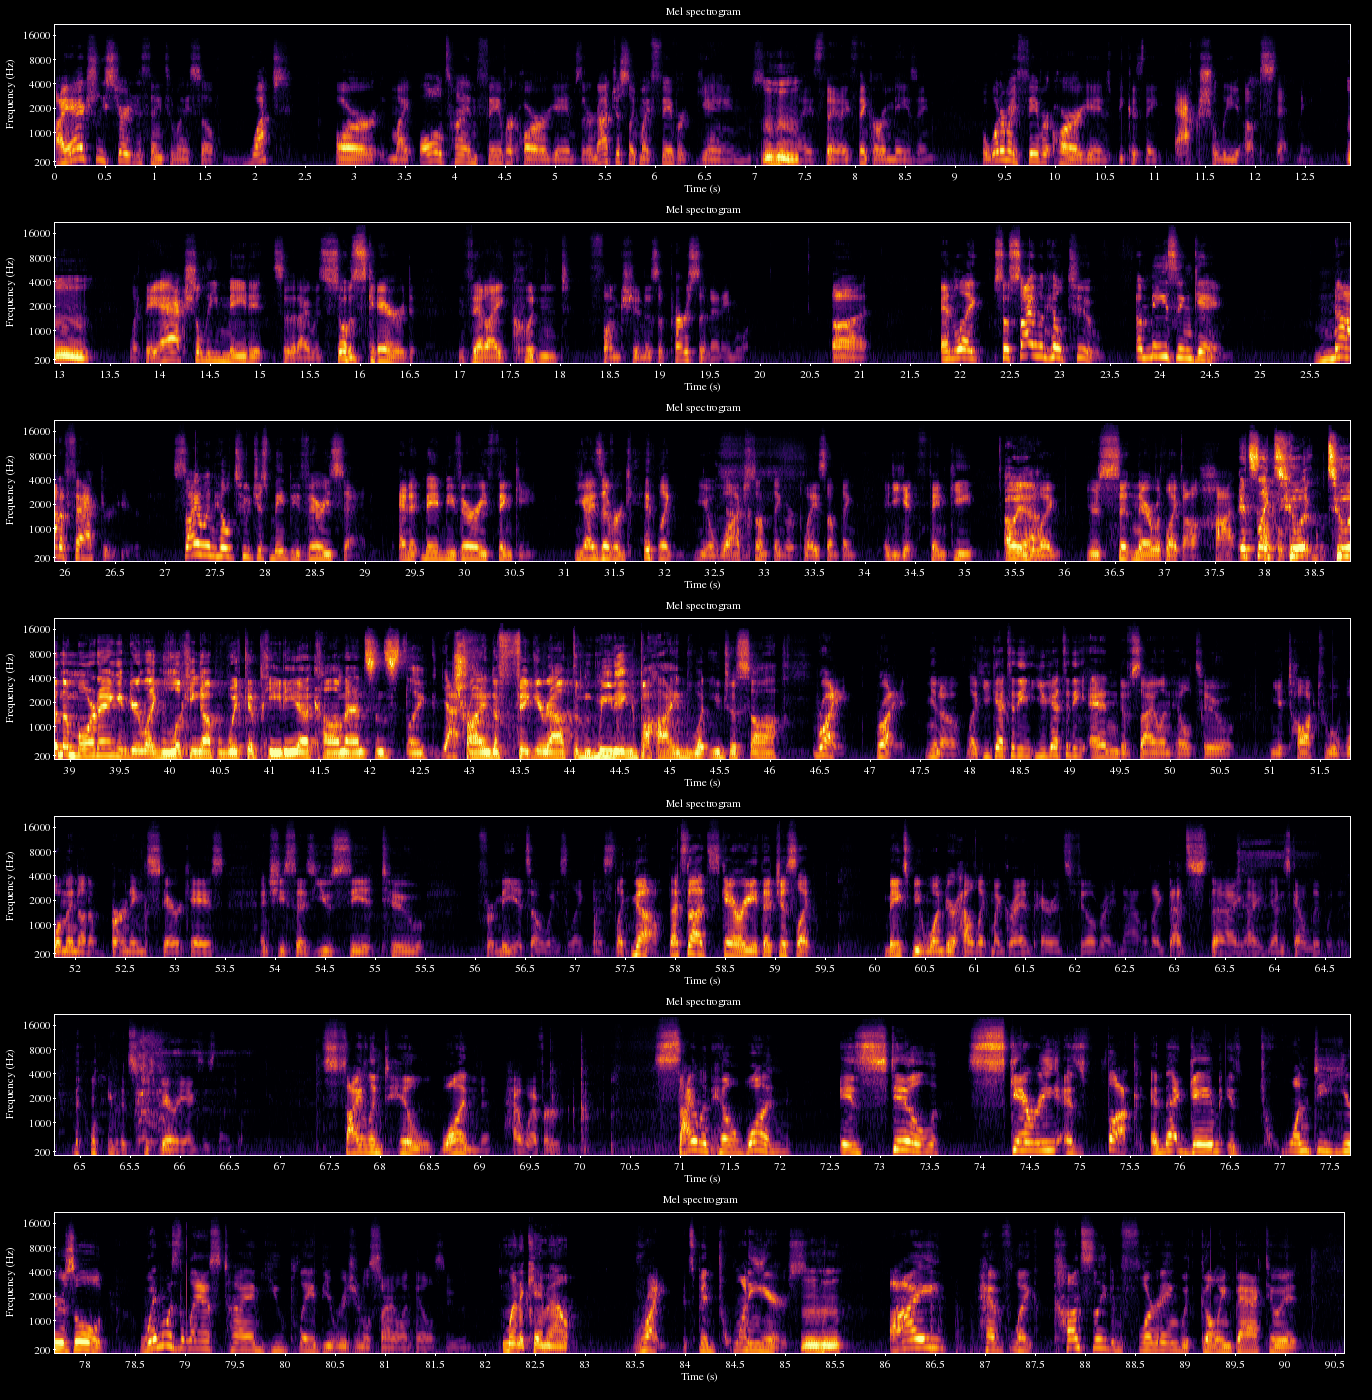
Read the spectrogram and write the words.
I actually started to think to myself, what are my all-time favorite horror games that are not just like my favorite games Mm-hmm. that I, th- I think are amazing, but what are my favorite horror games because they actually upset me? Mm. Like they actually made it so that I was so scared that I couldn't function as a person anymore. Uh, and like so, Silent Hill Two, amazing game, not a factor here. Silent Hill Two just made me very sad, and it made me very thinky. You guys ever get like you know watch something or play something and you get thinky? Oh yeah. You're like you're sitting there with like a hot. it's like two liquid- two in the morning, and you're like looking up Wikipedia comments and like Yes. trying to figure out the meaning behind what you just saw. Right, right. You know, like you get to the you get to the end of Silent Hill 2 and you talk to a woman on a burning staircase and she says you see it too. For me it's always like this. Like no, that's not scary. That just like makes me wonder how like my grandparents feel right now. Like that's uh, I I, I just got to live with it. like it's just very existential. Silent Hill 1, however, Silent Hill 1 is still scary as fuck, and that game is 20 years old. When was the last time you played the original Silent Hill, Susan? When it came out. Right, it's been 20 years. Mm-hmm. I have like constantly been flirting with going back to it,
